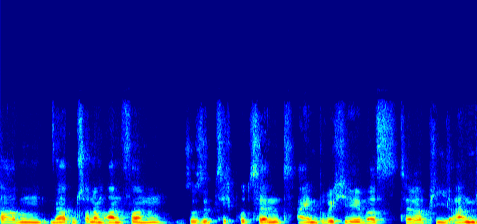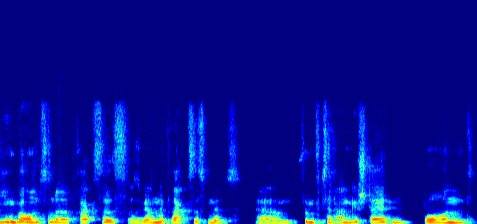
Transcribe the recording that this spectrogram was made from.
haben, wir hatten schon am Anfang so 70 Prozent Einbrüche, was Therapie anging bei uns in der Praxis. Also wir haben eine Praxis mit 15 ähm, Angestellten und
